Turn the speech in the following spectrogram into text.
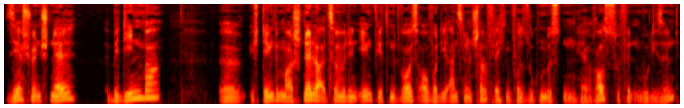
sehr schön schnell bedienbar. Äh, ich denke mal schneller, als wenn wir den irgendwie jetzt mit VoiceOver die einzelnen Schaltflächen versuchen müssten herauszufinden, wo die sind.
